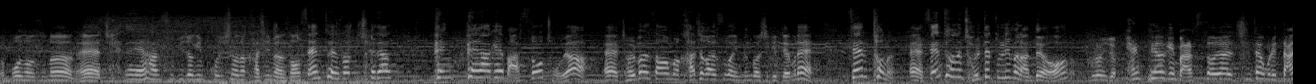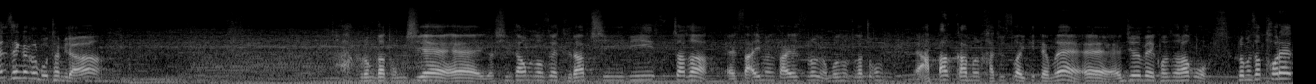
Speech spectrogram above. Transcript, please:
연보 선수는 예, 최대한 수비적인 포지션을 가지면서 센터에서 최대한 팽팽하게 맞서줘야 예, 절반 싸움을 가져갈 수가 있는 것이기 때문에 센터는 예, 센터는 절대 뚫리면 안 돼요. 물론 이제 팽팽하게 맞서야 신상문이 딴 생각을 못 합니다. 자, 그런가 동시에 예, 신상훈 선수의 드랍십이 숫자가 예, 쌓이면 쌓일수록 연보 선수가 조금 예, 압박감을 가질 수가 있기 때문에 예, 엔지니어베이 건설하고 그러면서 털의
